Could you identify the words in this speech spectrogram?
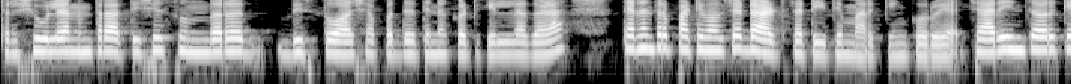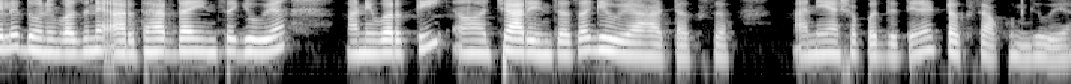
तर शिवल्यानंतर अतिशय सुंदर दिसतो अशा पद्धतीनं कट केलेला गळा. त्यानंतर पाठीमागच्या डार्टसाठी इथे मार्किंग करूया. चार इंचावर केले दोन्ही बाजूने अर्धा अर्धा इंच घेऊया आणि वरती चार इंचाचा घेऊया हा टक्स. आणि अशा पद्धतीने टक्स आखून घेऊया.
